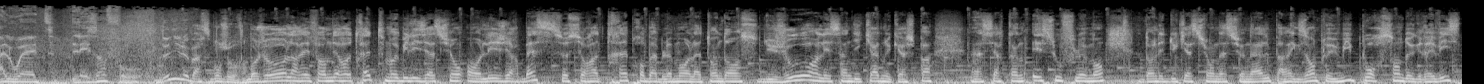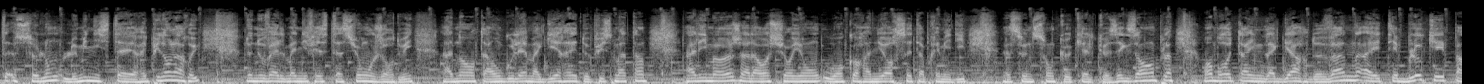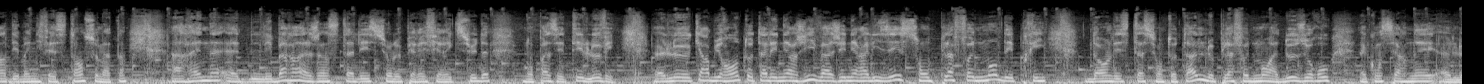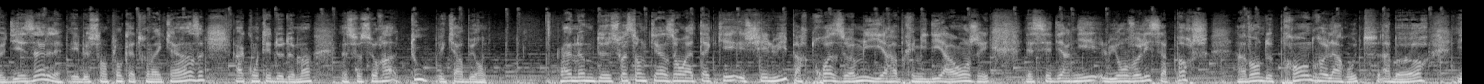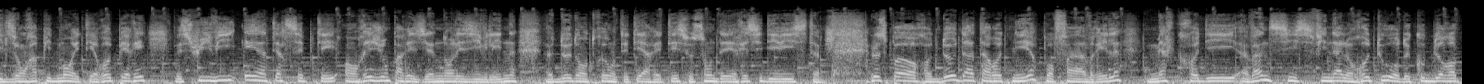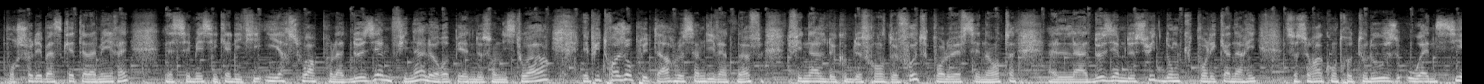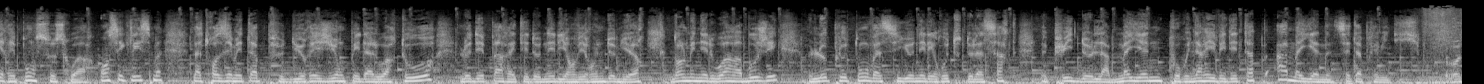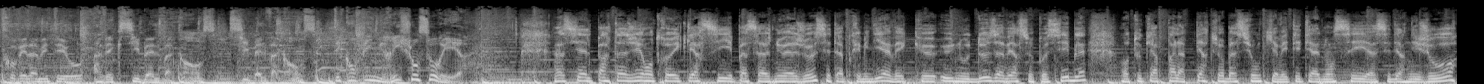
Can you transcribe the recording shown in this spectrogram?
Alouette, les infos. Denis Lebars, bonjour. Bonjour, la réforme des retraites, mobilisation en légère baisse, ce sera très probablement la tendance du jour. Les syndicats ne cachent pas un certain essoufflement dans l'éducation nationale. Par exemple, 8% de grévistes selon le ministère. Et puis dans la rue, de nouvelles manifestations aujourd'hui à Nantes, à Angoulême, à Guéret depuis ce matin, à Limoges, à La Roche-sur-Yon ou encore à Niort cet après-midi. Ce ne sont que quelques exemples. En Bretagne, la gare de Vannes a été bloquée par des ce matin. À Rennes, les barrages installés sur le périphérique sud n'ont pas été levés. Le carburant Total Energy va généraliser son plafonnement des prix dans les stations Total. Le plafonnement à 2 euros concernait le diesel et le samplon 95. À compter de demain, ce sera tous les carburants. Un homme de 75 ans attaqué chez lui par trois hommes hier après-midi à Angers. Ces derniers lui ont volé sa Porsche avant de prendre la route à bord. Ils ont rapidement été repérés, suivis et interceptés en région parisienne dans les Yvelines. Deux d'entre eux ont été arrêtés. Ce sont des récidivistes. Le sport, deux dates à retenir pour fin avril. Mercredi 26, finale retour de Coupe d'Europe pour Cholet Basket à la Mairie. SCB s'est qualifié hier soir pour la deuxième finale européenne de son histoire. Et puis trois plus tard, le samedi 29, finale de Coupe de France de foot pour le FC Nantes. La deuxième de suite donc pour les Canaries. Ce sera contre Toulouse où Annecy répond ce soir. En cyclisme, la troisième étape du région Pays Tour. Le départ a été donné il y a environ une demi-heure. Dans le Maine-et-Loire à Beaugé, le peloton va sillonner les routes de la Sarthe puis de la Mayenne pour une arrivée d'étape à Mayenne cet après-midi. Retrouvez la météo avec si belles vacances. Si belles vacances, des campings riches en sourires. Un ciel partagé entre éclaircies et passages nuageux cet après-midi avec euh, une ou deux averses possibles. En tout cas, pas la perturbation qui avait été annoncée euh, ces derniers jours.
